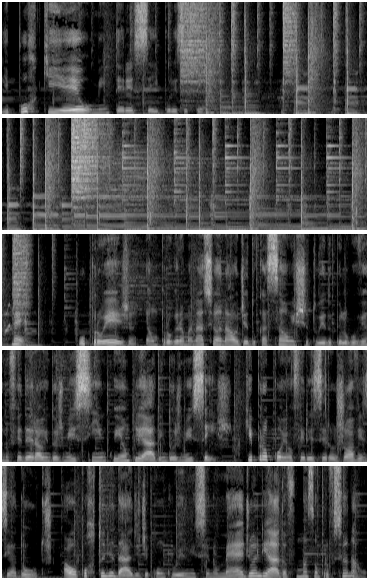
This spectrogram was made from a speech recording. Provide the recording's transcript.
E por que eu me interessei por esse tema? O PROEJA é um programa nacional de educação instituído pelo governo federal em 2005 e ampliado em 2006, que propõe oferecer aos jovens e adultos a oportunidade de concluir o ensino médio aliado à formação profissional.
